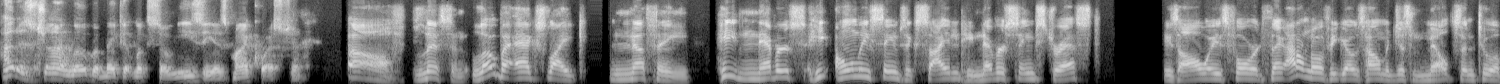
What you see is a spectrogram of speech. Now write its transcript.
How does Jon Loba make it look so easy? Is my question. Oh, listen, Loba acts like nothing. He never, he only seems excited. He never seems stressed. He's always forward think. I don't know if he goes home and just melts into a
